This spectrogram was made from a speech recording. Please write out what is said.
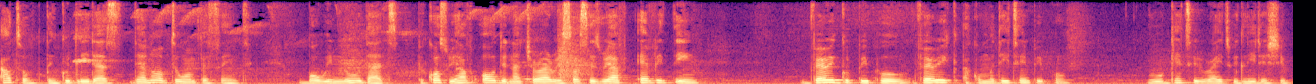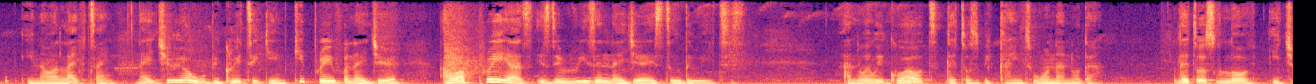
Out of the good leaders, they are not up to one percent. But we know that because we have all the natural resources, we have everything, very good people, very accommodating people, we will get it right with leadership in our lifetime. Nigeria will be great again. Keep praying for Nigeria. Our prayers is the reason Nigeria is still the way it is. And when we go out, let us be kind to one another. Let us love each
